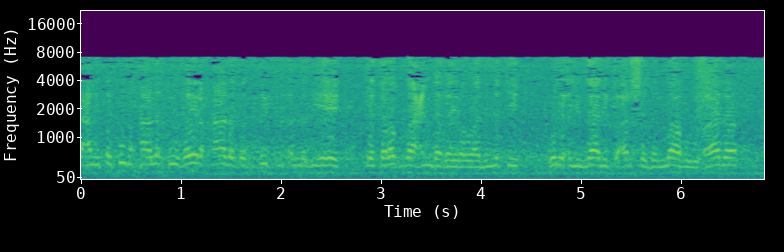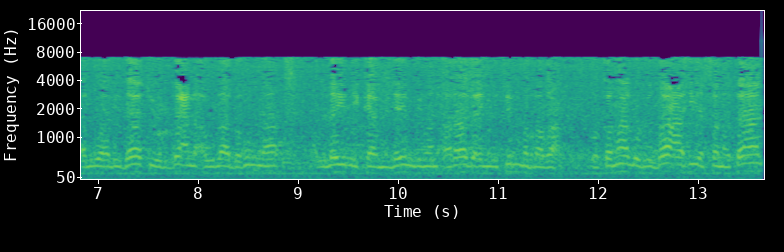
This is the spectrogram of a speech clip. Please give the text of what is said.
يعني تكون حالته غير حالة الطفل الذي يتربى عند غير والدته. ولذلك أرشد الله هذا الوالدات يرضعن أولادهن حولين كاملين لمن أراد أن يتم الرضاعة وكمال الرضاعة هي سنتان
